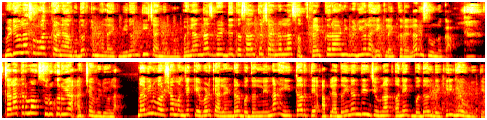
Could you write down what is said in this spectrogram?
व्हिडिओला सुरुवात करण्या अगोदर तुम्हाला एक विनंती चॅनलवर पहिल्यांदाच भेट देत असाल तर चॅनलला सबस्क्राईब करा आणि व्हिडिओला एक लाईक करायला विसरू नका. चला तर मग सुरू करूया आजच्या व्हिडिओला नवीन वर्ष म्हणजे केवळ कॅलेंडर बदलणे नाही तर ते आपल्या दैनंदिन जीवनात अनेक बदल देखील घेऊन येते.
